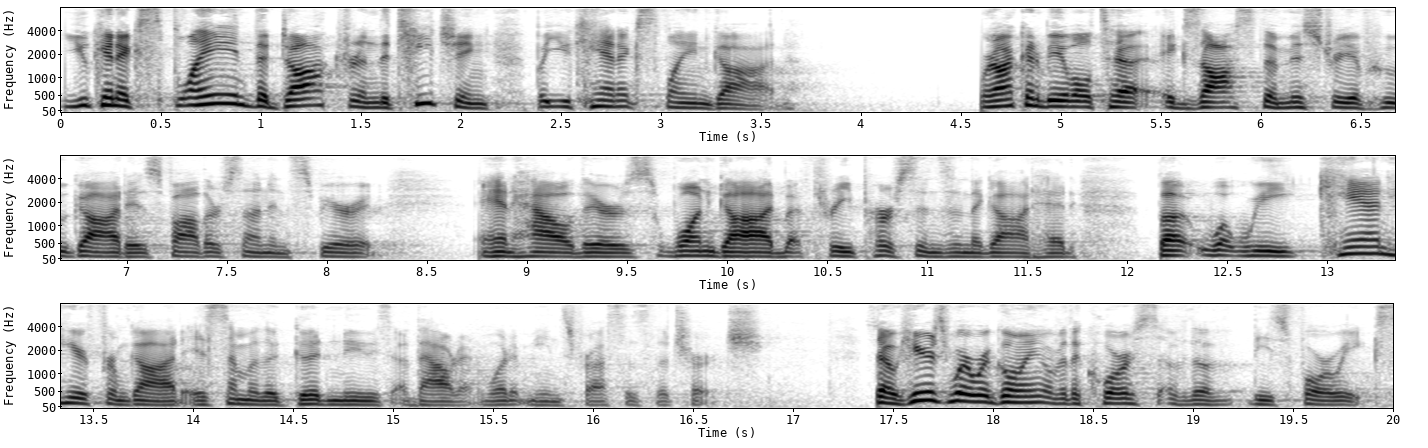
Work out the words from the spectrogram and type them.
you can explain the doctrine, the teaching, but you can't explain God. We're not going to be able to exhaust the mystery of who God is Father, Son, and Spirit, and how there's one God, but three persons in the Godhead. But what we can hear from God is some of the good news about it and what it means for us as the church. So here's where we're going over the course of the, these four weeks.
